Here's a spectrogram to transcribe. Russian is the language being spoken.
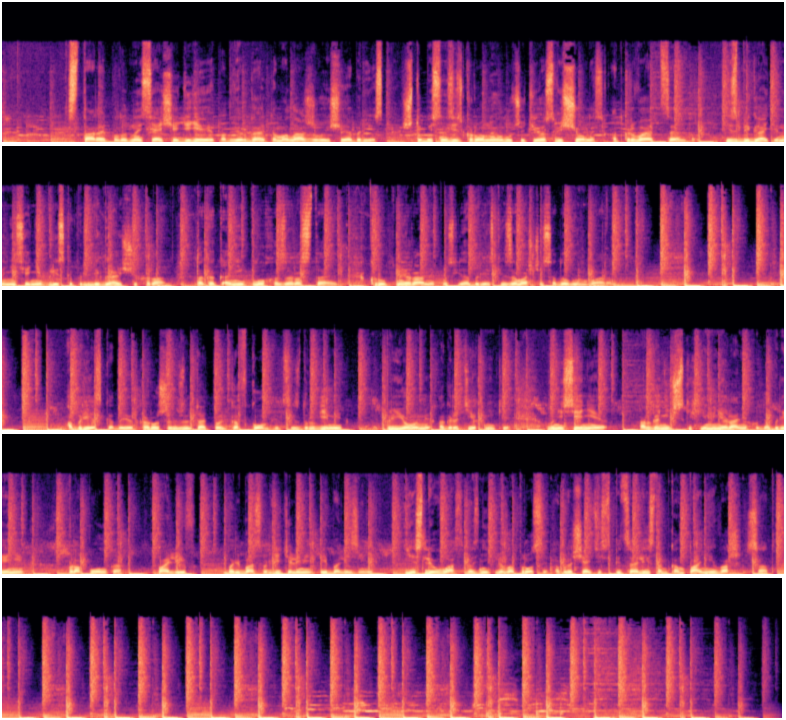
Старые плодоносящие деревья подвергают омолаживающей обрезке. Чтобы снизить крону и улучшить ее освещенность, открывают центр. Избегайте нанесения близко прилегающих ран, так как они плохо зарастают. Крупные раны после обрезки замажьте садовым варом. Обрезка дает хороший результат только в комплексе с другими приемами агротехники. Внесение органических и минеральных удобрений, прополка, полив, борьба с вредителями и болезнями. Если у вас возникли вопросы, обращайтесь к специалистам компании «Ваш сад».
